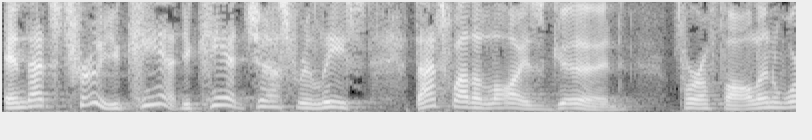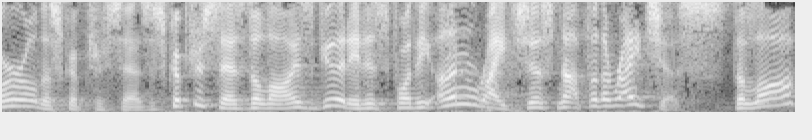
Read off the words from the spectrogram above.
And that's true. You can't. You can't just release. That's why the law is good for a fallen world, the scripture says. The scripture says the law is good. It is for the unrighteous, not for the righteous. The law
